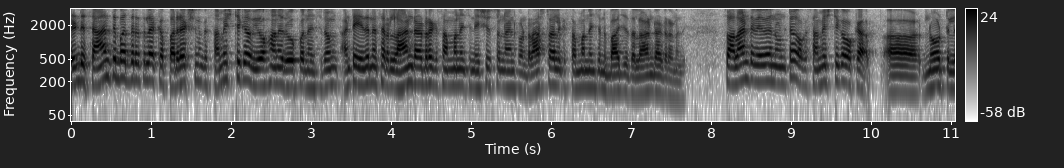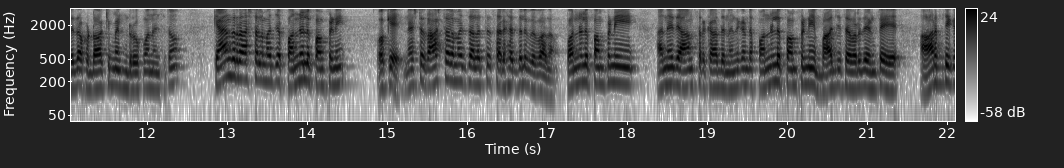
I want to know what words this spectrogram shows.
రెండు శాంతి భద్రతల యొక్క పరిరక్షణకు సమిష్టిగా వ్యూహాన్ని రూపొందించడం. అంటే ఏదైనా సరే ల్యాండ్ ఆర్డర్కి సంబంధించిన ఇష్యూస్ ఉన్నాయనుకోండి రాష్ట్రాలకు సంబంధించిన బాధ్యత ల్యాండ్ ఆర్డర్ అనేది. సో అలాంటివి ఏవైనా ఉంటే ఒక సమిష్టిగా ఒక నోట్ లేదా ఒక డాక్యుమెంట్ని రూపొందించడం. కేంద్ర రాష్ట్రాల మధ్య పన్నుల పంపిణీ. ఓకే నెక్స్ట్ రాష్ట్రాల మధ్య తలెత్తే సరిహద్దుల వివాదం. పన్నుల పంపిణీ అనేది ఆన్సర్ కాదండి. ఎందుకంటే పన్నుల పంపిణీ బాధ్యత ఎవరిది అంటే ఆర్థిక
